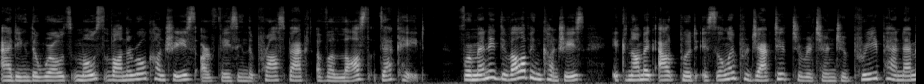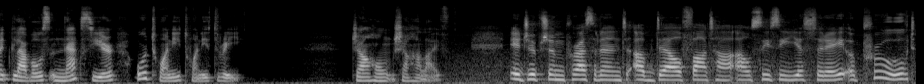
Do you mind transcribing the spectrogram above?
adding the world's most vulnerable countries are facing the prospect of a lost decade. For many developing countries, economic output is only projected to return to pre pandemic levels next year or 2023. Zhang Hong, Shanghai Live. Egyptian President Abdel Fattah al Sisi yesterday approved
